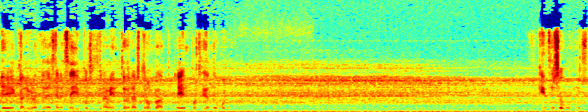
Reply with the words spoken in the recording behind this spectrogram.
de calibración de GNC y posicionamiento de las trompas en posición de vuelo. 15 segundos.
